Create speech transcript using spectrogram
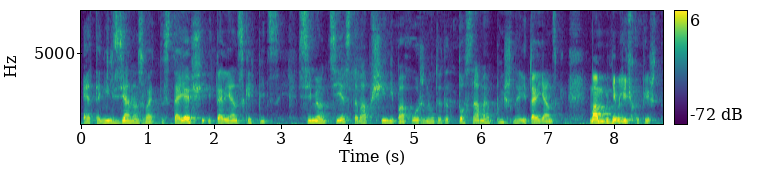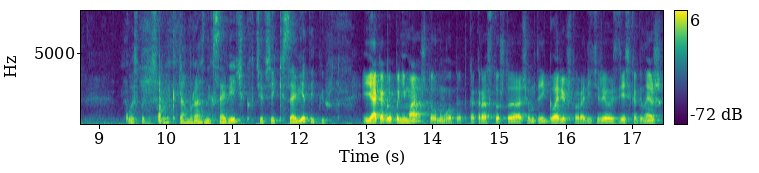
это нельзя назвать настоящей итальянской пиццей. Семен, тесто вообще не похоже на вот это то самое пышное итальянское. Мама мне в личку пишет. Господи, сколько там разных советчиков, тебе всякие советы пишут. И я как бы понимаю, что, ну вот, это как раз то, что, о чем ты и говоришь, что родители здесь, как знаешь,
